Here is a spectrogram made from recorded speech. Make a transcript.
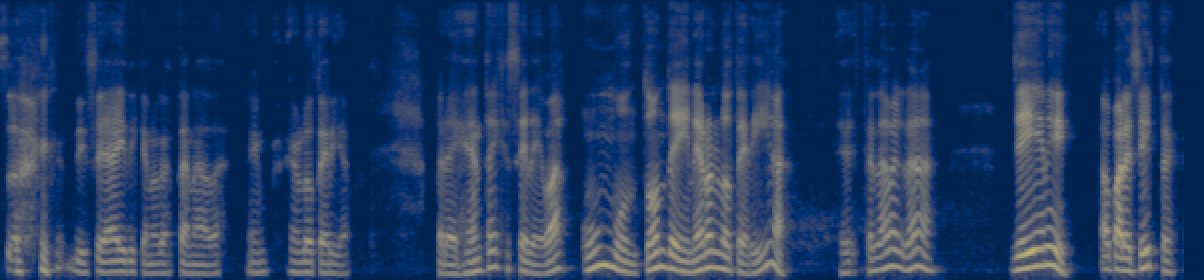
dice Heidi que no gasta nada en, lotería. Pero hay gente que se le va un montón de dinero en lotería. Esta es la verdad. Ginny, apareciste.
